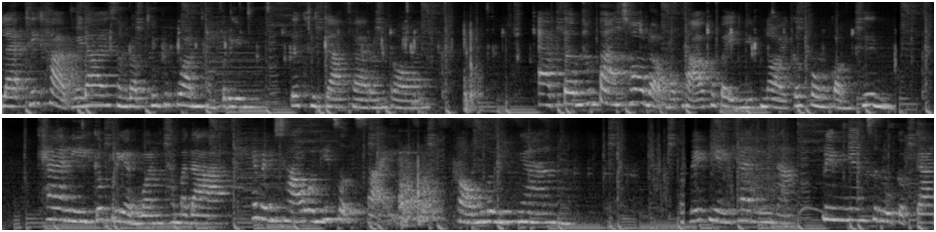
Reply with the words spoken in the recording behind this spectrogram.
และที่ขาดไม่ได้สำหรับทุกๆวันของปริมก็คือกาแฟร้อนๆ แอบเติมน้ำตาลช่อดอกมะพร้าวเข้าไปอีกนิดหน่อยก็กลมกล่อมขึ้น แค่นี้ก็เปลี่ยนวันธรรมดาให้เป็นเช้าวันที่สดใส พร้อมลุยงานไม่เพียงแค่นี้นะปริมยังสนุกกับการ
